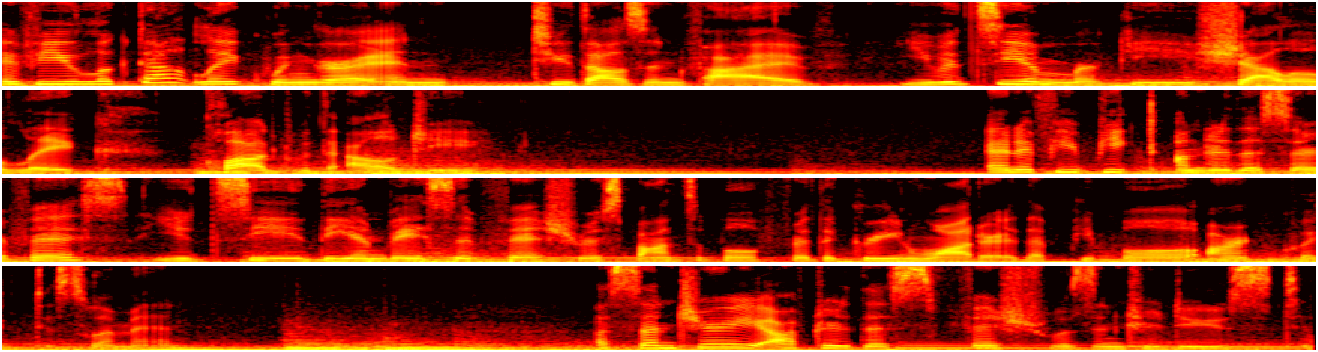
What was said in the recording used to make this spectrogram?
If you looked at Lake Wingra in 2005, you would see a murky, shallow lake clogged with algae. And if you peeked under the surface, you'd see the invasive fish responsible for the green water that people aren't quick to swim in. A century after this fish was introduced,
